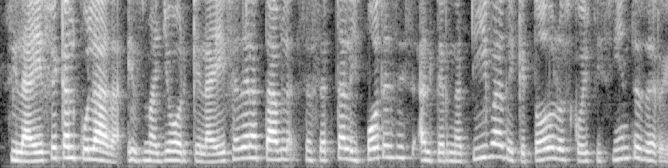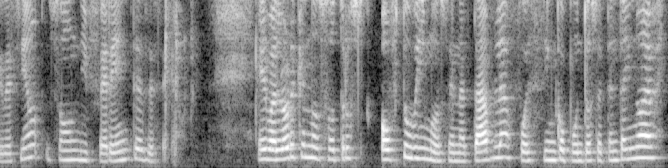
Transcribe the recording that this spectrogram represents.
si la f calculada es mayor que la f de la tabla, se acepta la hipótesis alternativa de que todos los coeficientes de regresión son diferentes de cero. El valor que nosotros obtuvimos en la tabla fue 5.79,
